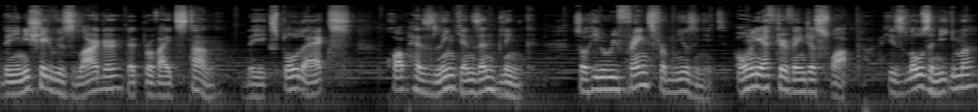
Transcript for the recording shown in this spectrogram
they initiate with Slardar that provides stun, they explode Axe, QoP has Linkens and Blink, so he refrains from using it. Only after Venge swap, he slows Enigma,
